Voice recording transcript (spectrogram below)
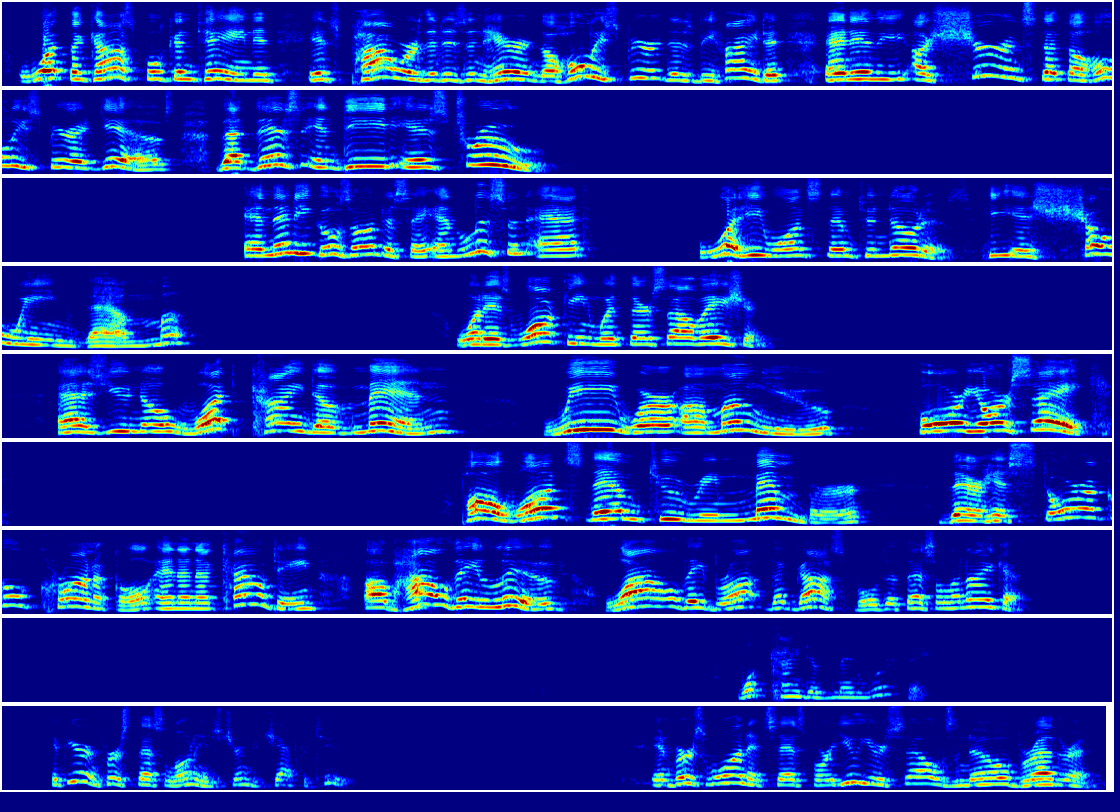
what the gospel contained and its power that is inherent, in the Holy Spirit that is behind it, and in the assurance that the Holy Spirit gives that this indeed is true. And then he goes on to say, and listen at what he wants them to notice. He is showing them what is walking with their salvation. As you know what kind of men we were among you for your sake. Paul wants them to remember their historical chronicle and an accounting of how they lived while they brought the gospel to Thessalonica. What kind of men were they? If you're in 1 Thessalonians, turn to chapter 2. In verse 1, it says, For you yourselves know, brethren.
